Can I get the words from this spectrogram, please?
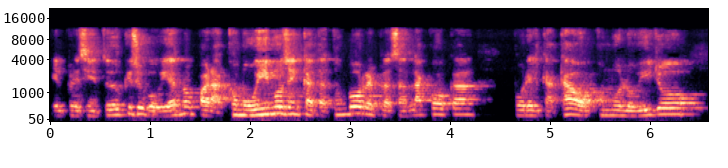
el presidente Duque y su gobierno para, como vimos en Catatumbo, reemplazar la coca por el cacao, como lo vi yo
